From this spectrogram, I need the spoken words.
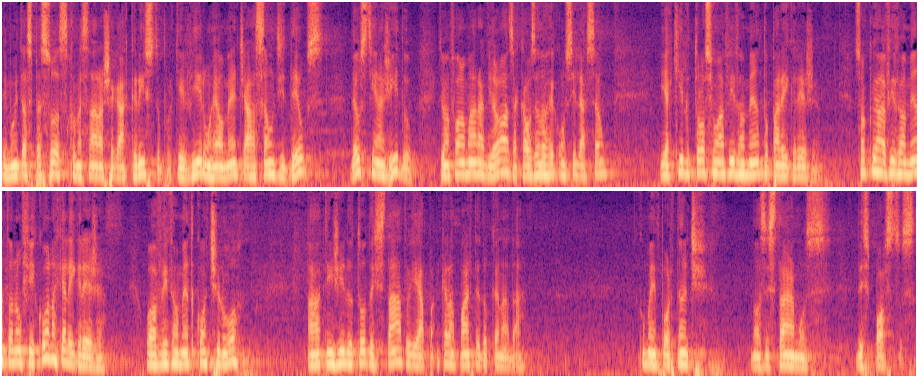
E muitas pessoas começaram a chegar a Cristo porque viram realmente a ação de Deus. Deus tinha agido de uma forma maravilhosa, causando reconciliação. E aquilo trouxe um avivamento para a igreja. Só que o avivamento não ficou naquela igreja. O avivamento continuou, atingindo todo o estado e aquela parte do Canadá. Como é importante nós estarmos dispostos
